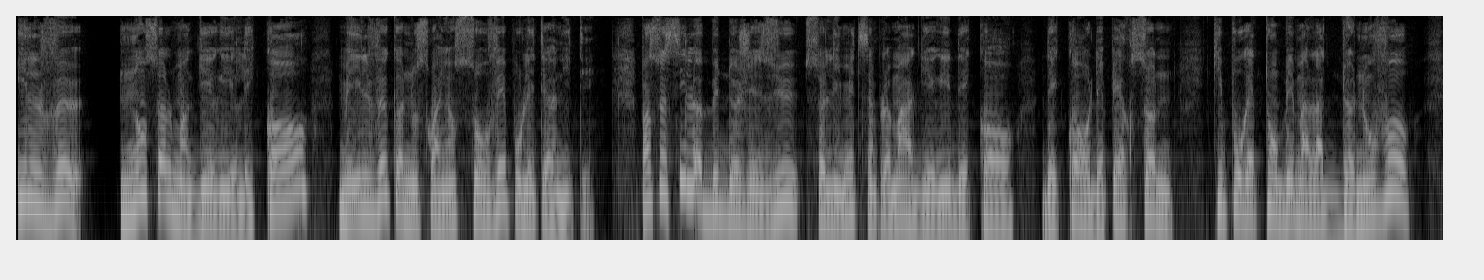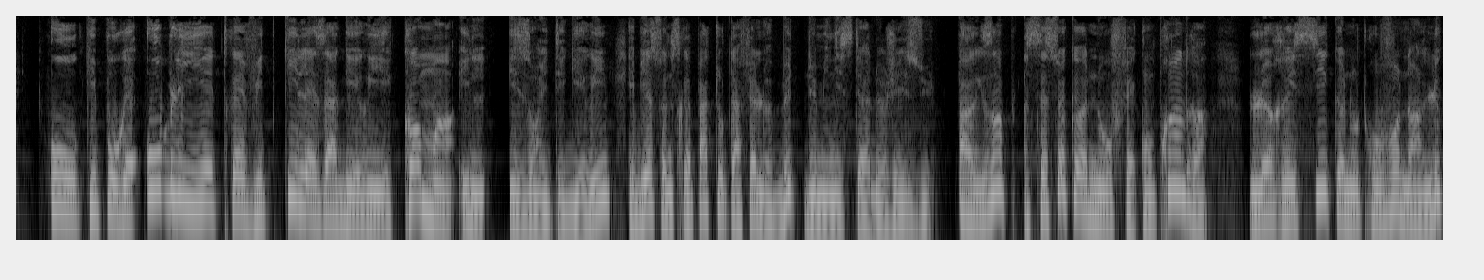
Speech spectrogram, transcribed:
il veut non seulement guérir les corps, mais il veut que nous soyons sauvés pour l'éternité. Parce que si le but de Jésus se limite simplement à guérir des corps, des corps des personnes qui pourraient tomber malades de nouveau, ou qui pourraient oublier très vite qui les a guéris et comment ils, ils ont été guéris, eh bien ce ne serait pas tout à fait le but du ministère de Jésus. Par exemple, c'est ce que nous fait comprendre le récit que nous trouvons dans Luc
